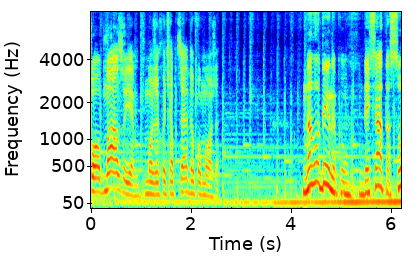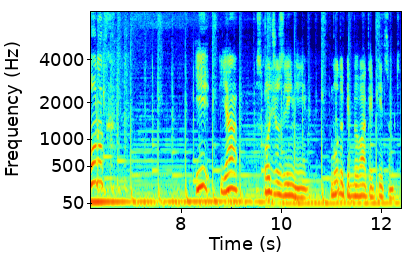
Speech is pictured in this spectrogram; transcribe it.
пообмазуємо, може хоча б це допоможе. На годиннику 10.40 і я сходжу з лінії. Буду підбивати підсумки.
